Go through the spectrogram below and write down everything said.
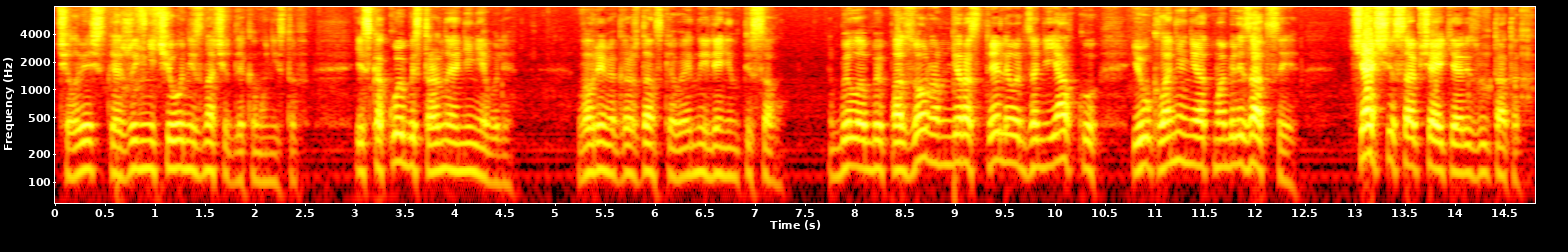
Человеческая жизнь ничего не значит для коммунистов, из какой бы страны они не были. Во время гражданской войны Ленин писал, было бы позором не расстреливать за неявку и уклонение от мобилизации. Чаще сообщайте о результатах.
